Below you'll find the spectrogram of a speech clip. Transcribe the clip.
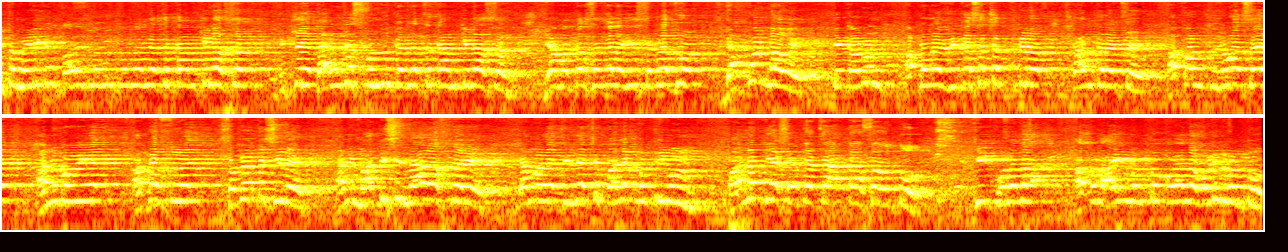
इथं मेडिकल कॉलेज मंजूर करून आणण्याचं काम केलं असेल इथले बॅरेजेस मंजूर करण्याचं काम केलं असेल या मतदारसंघाला हे सगळं जो बॅकवर्ड नाव आहे ते काढून आपल्याला विकासाच्या तिकडं काम करायचंय. आपण युवा आहेत अनुभवी आहेत अभ्यासून आहेत संवेदनशील आहेत आणि मातीशी नाळ असणारे त्यामुळे या जिल्ह्याचे पालकमंत्री म्हणून पालक या शब्दाचा अर्थ असा होतो की कोणाला आपण आई म्हणतो कोणाला वडील म्हणतो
